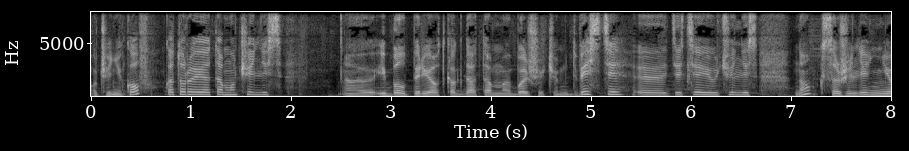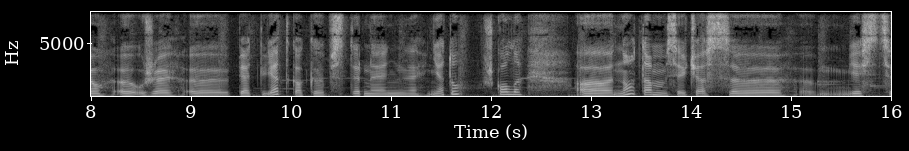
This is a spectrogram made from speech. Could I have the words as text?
учеников, которые там учились. И был период, когда там больше, чем 200 детей учились. Но, к сожалению, уже 5 лет, как в Стырне нету школы. Но там сейчас есть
